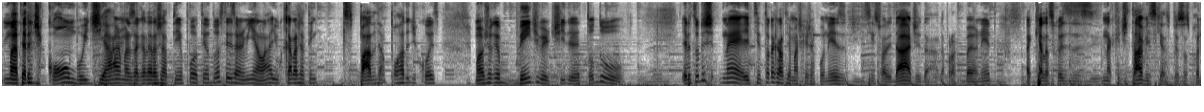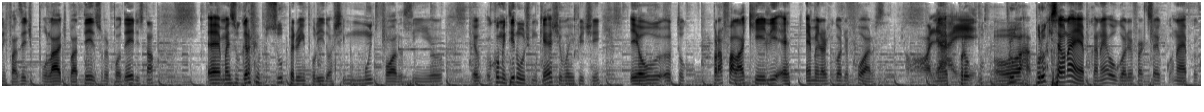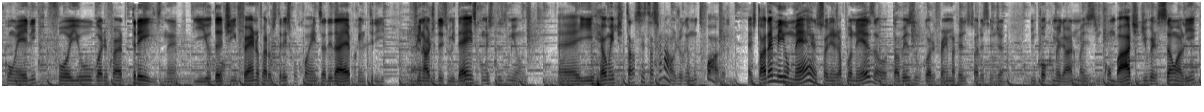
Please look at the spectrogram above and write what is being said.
em matéria de combo e de armas, a galera já tem, pô, eu tenho duas, três arminhas lá e o cara já tem espada, tem uma porrada de coisa. Mas o jogo é bem divertido, ele é todo. Ele é todo. né, ele tem toda aquela temática japonesa de sensualidade da, da própria baioneta. Aquelas coisas inacreditáveis que as pessoas podem fazer, de pular, de bater, de superpoderes e tal. É, mas o gráfico é super bem polido, eu achei muito foda, assim. Eu, eu, eu comentei no último cast, eu vou repetir. Eu, eu tô pra falar que ele é, é melhor que God of War, assim. Olha né? aí. Pro, pro, Porra. pro que saiu na época, né? O God of War que saiu na época com ele foi o God of War 3, né? E o Dante Inferno foram os três concorrentes ali da época, entre É. final de 2010 e começo de 2011. É, e realmente tá sensacional, o jogo é muito foda. A história é meio meh, historinha japonesa, ou talvez o God of War em matéria de história seja um pouco melhor, mas em combate, diversão ali.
